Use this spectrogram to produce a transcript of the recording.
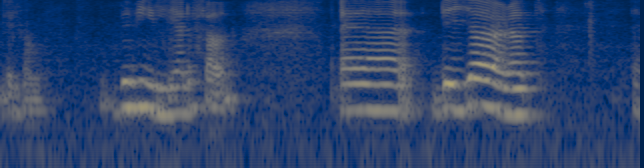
liksom, beviljade för. Eh, det gör att eh,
